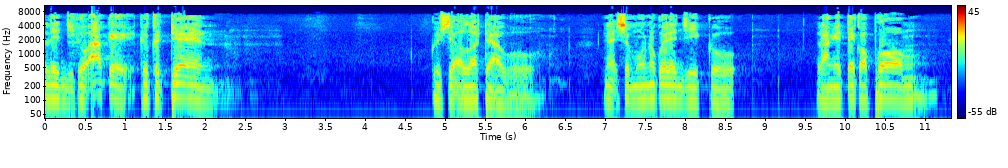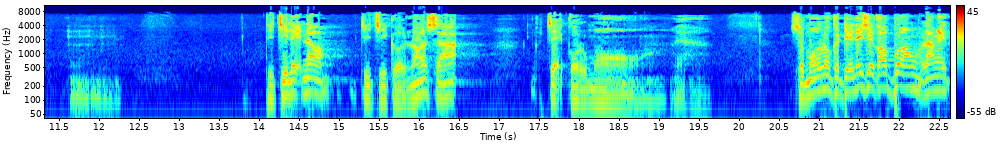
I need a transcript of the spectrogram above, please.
Lenjikukake gegeden Gusti Allah dawuh nek semono kowe lenjiku langite kobong hmm. dicilikno dicikono sak cek kurma. Ya. Semono gedene sik kobong langit.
